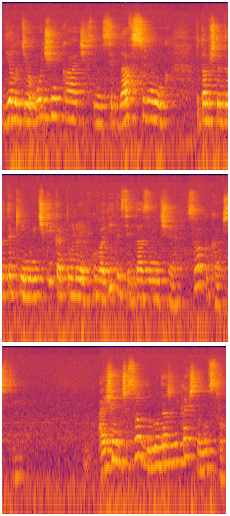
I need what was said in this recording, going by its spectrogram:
делать ее очень качественно, всегда в срок, потому что это такие маячки, которые руководитель всегда замечает. Срок и качественно. А еще лучше срок, ну даже не качественно, но срок.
